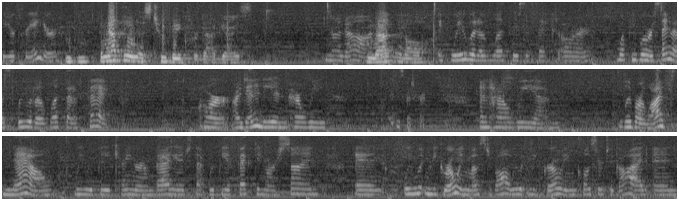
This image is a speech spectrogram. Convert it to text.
your creator. And nothing is too big for God, guys. not at all. I Not mean, at all. if we would have let this affect our what people were saying about us, if we would have let that affect our identity and how we Tucker, and how we um, live our lives now, we would be carrying around baggage that would be affecting our son, and we wouldn't be growing. Most of all, we wouldn't be growing closer to God, and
